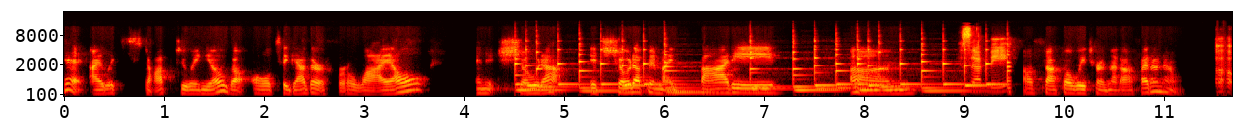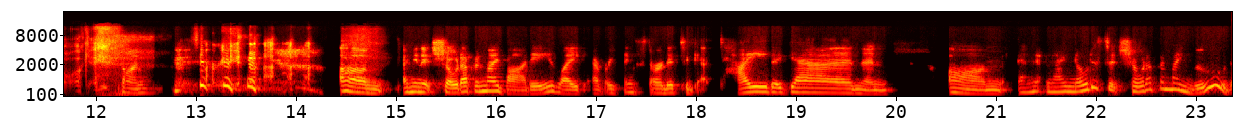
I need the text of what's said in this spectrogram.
hit, I like stopped doing yoga altogether for a while, and it showed up. It showed up in my body. Um, Is that me? I'll stop while we turn that off. I don't know. Oh, okay. Done. Sorry. um, I mean, it showed up in my body. Like everything started to get tight again, and um, and and I noticed it showed up in my mood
